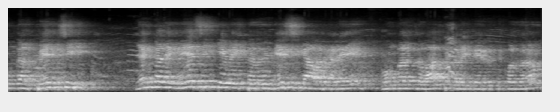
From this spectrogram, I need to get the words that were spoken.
உங்கள் பேச்சு எங்களை நேசிக்க வைத்தது நேசிகா அவர்களே உங்களுக்கு வாழ்த்துக்களை தெரிவித்துக் கொள்கிறோம்.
